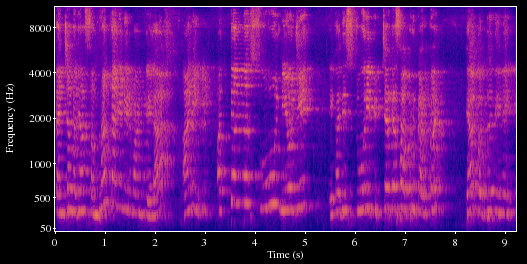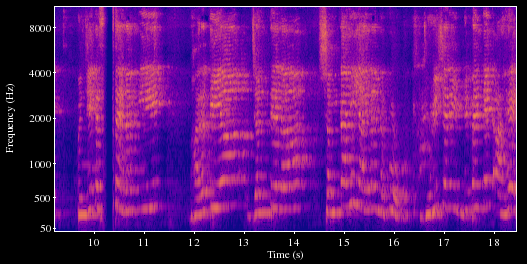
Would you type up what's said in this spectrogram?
त्यांच्यामध्ये हा संभ्रम त्यांनी निर्माण केला आणि अत्यंत सुनियोजित एखादी स्टोरी पिक्चर कसा आपण काढतोय त्या पद्धतीने. म्हणजे कसं आहे ना की भारतीय जनतेला शंकाही यायला नको. ज्युडिशरी इंडिपेंडेंट आहे.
